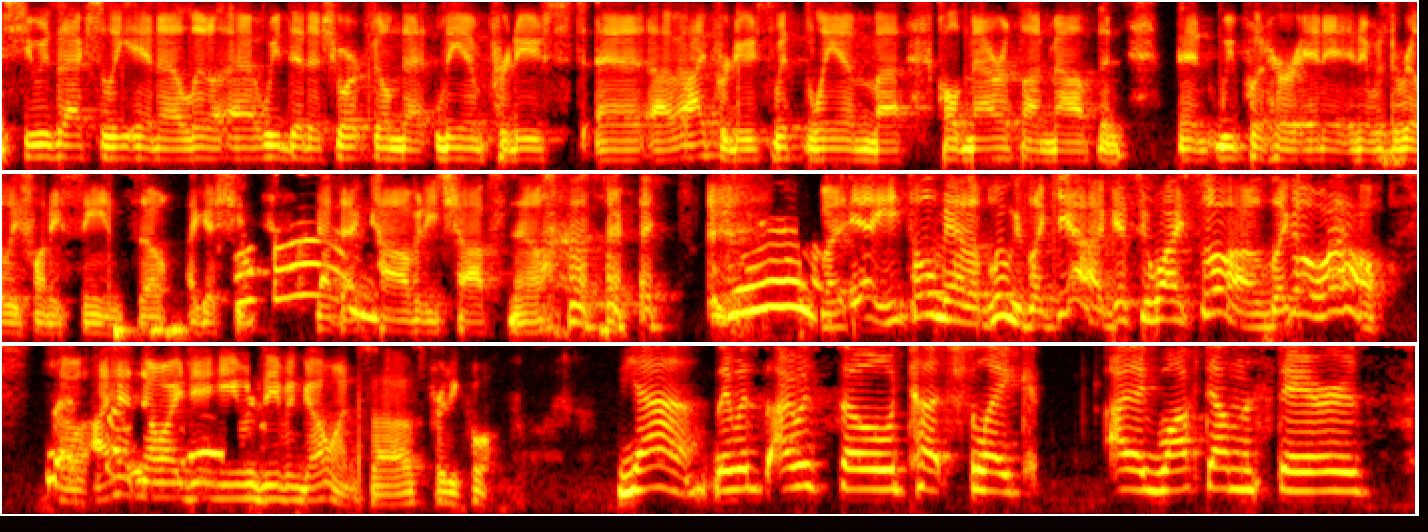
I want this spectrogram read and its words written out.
she was actually in a little uh, we did a short film that liam produced uh, uh, i produced with liam uh, called marathon mouth and and we put her in it and it was a really funny scene. So i guess she oh, got that comedy chops now. Right? yeah. but yeah he told me out of the blue he's like yeah i guess who i saw? I was like oh wow. So That's i had no idea he was even going so that was pretty cool. Yeah it was i was so touched like i walked down the stairs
